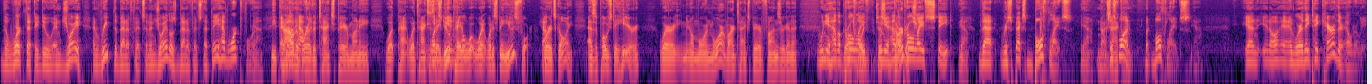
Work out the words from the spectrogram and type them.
the work that they do, enjoy and reap the benefits and enjoy those benefits that they have worked for. Yeah. Be proud of where to- the taxpayer money, what pa- what taxes What they do pay, what, what what it's being used for, Yeah. where it's going, as opposed to here, where you know more and more of our taxpayer funds are going to. When you have a pro life when you have garbage. a pro life state Yeah. that respects both lives, Yeah. not exactly. just one, but both lives, Yeah. and you know, and where they take care of their elderly,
